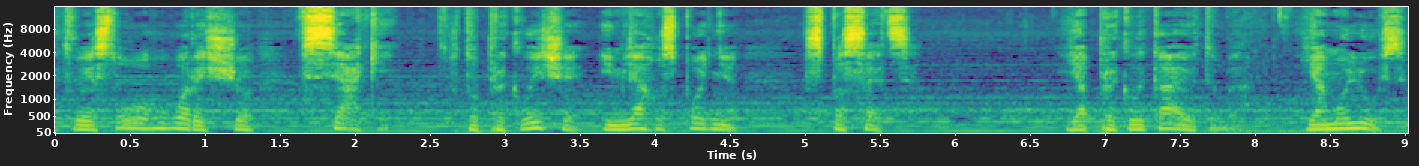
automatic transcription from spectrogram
І Твоє Слово говорить, що всякий, хто прикличе ім'я Господнє, спасеться. Я прикликаю Тебе, я молюсь,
